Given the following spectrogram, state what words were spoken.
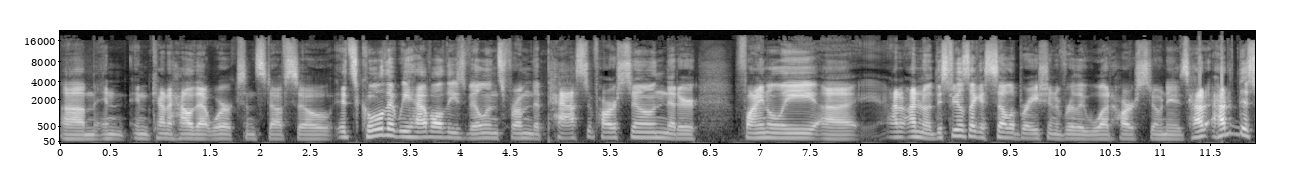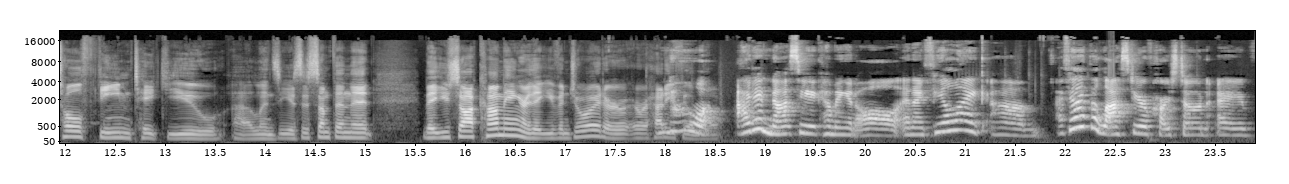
um, and and kind of how that works and stuff. So it's cool that we have all these villains from the past of Hearthstone that are finally, uh, I, don't, I don't know. This feels like a celebration of really what Hearthstone is. How how did this whole theme take you, uh, Lindsay? Is this something that that you saw coming or that you've enjoyed, or, or how do you feel about it? I did not see it coming at all, and I feel like um, I feel like the last year of Hearthstone, I've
